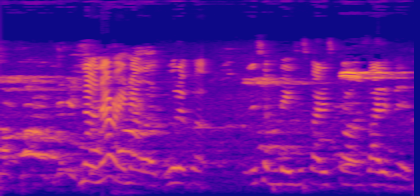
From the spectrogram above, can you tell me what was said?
No, not right now. Like, what if uh, in some days the spiders crawl inside of it?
